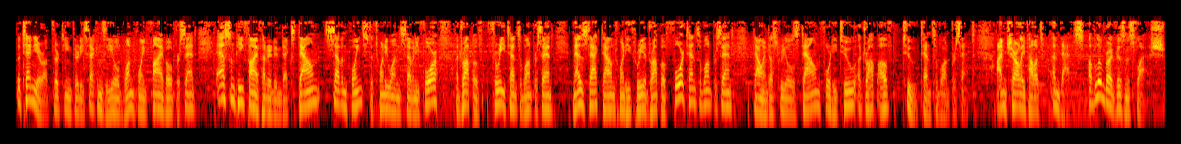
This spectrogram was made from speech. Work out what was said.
The 10 year up 13.30 seconds, yield 1.50%. S&P 500 index down 7 points to 2174, a drop of 3 tenths of 1%. NASDAQ down 23, a drop of 4 tenths of 1%. Dow Industrials down 42, a drop of 2 tenths of 1%. I'm Charlie Pellett, and that's a Bloomberg Business Flash.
